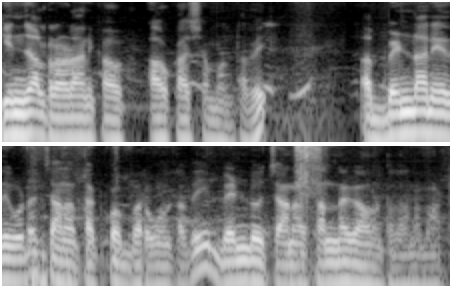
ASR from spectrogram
గింజలు రావడానికి అవకాశం ఉంటుంది. ఆ బెండ్ అనేది కూడా చాలా తక్కువ బరువు ఉంటుంది. బెండు చాలా సన్నగా ఉంటుంది అన్నమాట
